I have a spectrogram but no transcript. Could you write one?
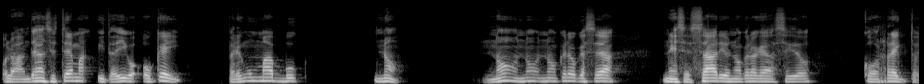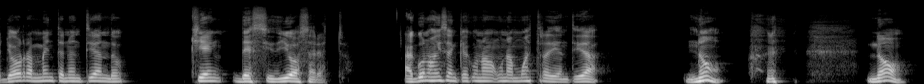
o la bandeja del sistema y te digo, ok, pero en un MacBook no. No, no, no creo que sea necesario, no creo que haya sido correcto. Yo realmente no entiendo quién decidió hacer esto. Algunos dicen que es una, muestra de identidad. No, no,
